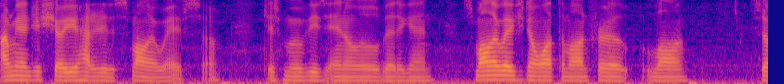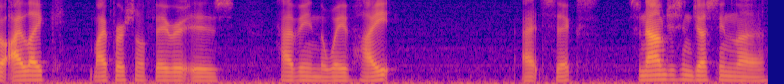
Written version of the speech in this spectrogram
I'm gonna just show you how to do the smaller waves so just move these in a little bit again. Smaller waves you don't want them on for a long so I like, my personal favorite is having the wave height at 6. So now I'm just adjusting the,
